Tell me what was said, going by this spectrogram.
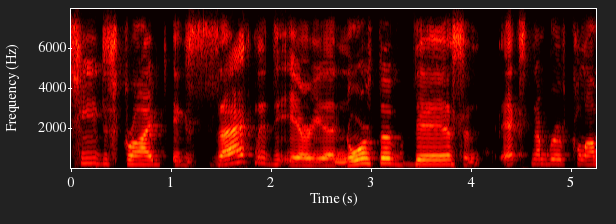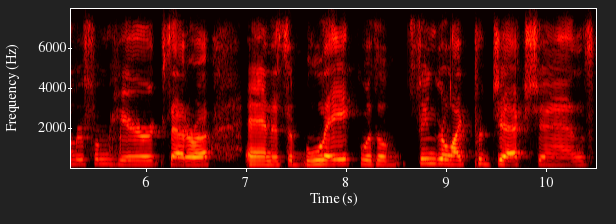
she described exactly the area north of this and X number of kilometers from here, etc. And it's a lake with a finger-like projections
